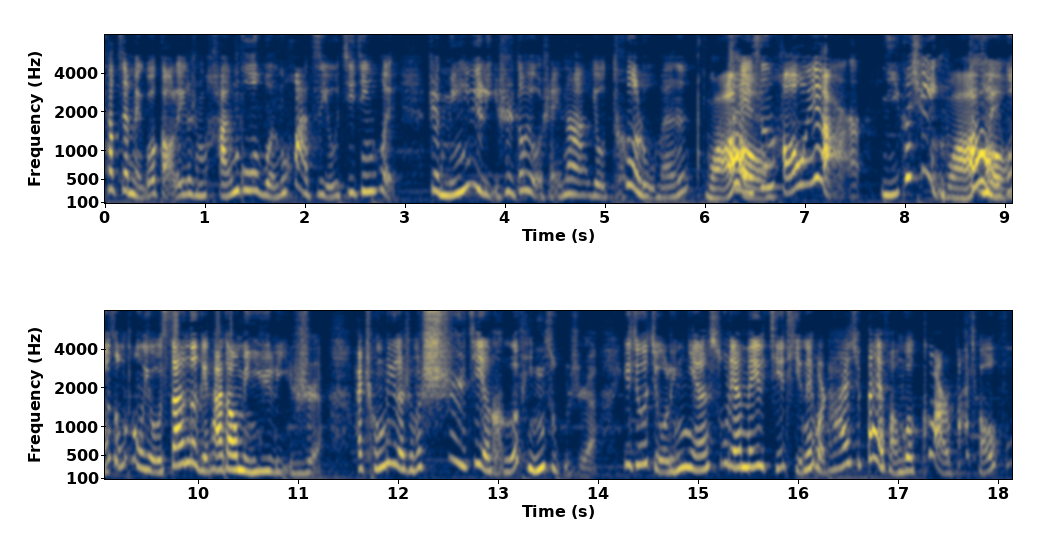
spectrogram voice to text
他在美国搞了一个什么韩国文化自由基金会，这名誉理事都有谁呢？有特鲁门、哇艾森哦，豪威尔、尼克逊。美国总统有三个给他当名誉理事，还成立了什么世界和平组织。一九九零年苏联没解体那会儿，他还去拜访过戈尔巴乔夫。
